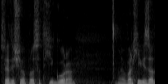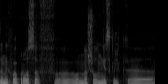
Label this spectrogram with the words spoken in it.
Следующий вопрос от Егора. В архиве заданных вопросов э, он нашел несколько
